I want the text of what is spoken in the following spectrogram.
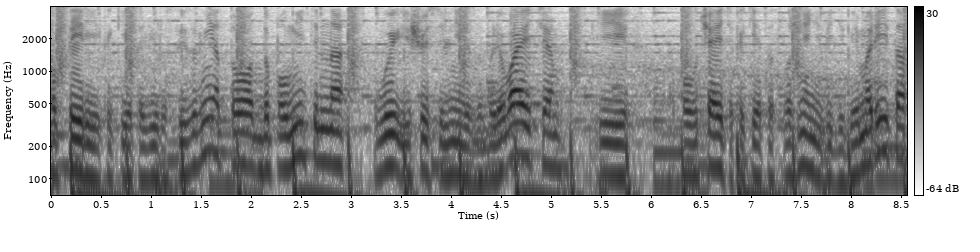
бактерии, какие-то вирусы извне, то дополнительно вы еще сильнее заболеваете и получаете какие-то осложнения в виде гайморитов,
